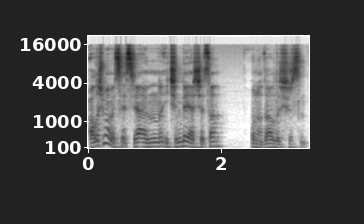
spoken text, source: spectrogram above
Alışma meselesi ya onun içinde yaşasan ona da alışırsın.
